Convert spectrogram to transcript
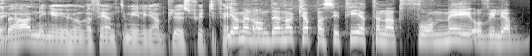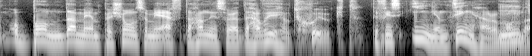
PTSD-behandling är ju 150 milligram plus 75. Ja, men om den har kapaciteten att få mig att vilja att bonda med en person som i efterhand insåg att det här var ju helt sjukt. Det finns ingenting här att bonda.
